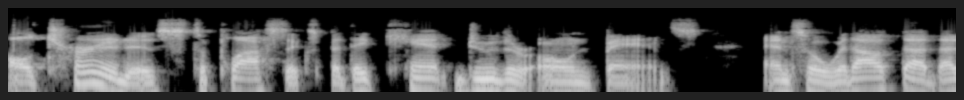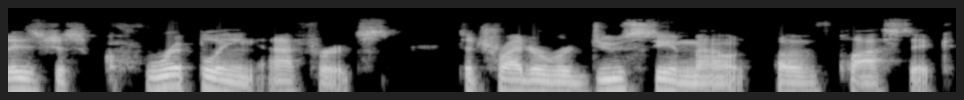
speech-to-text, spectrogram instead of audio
alternatives to plastics, but they can't do their own bans. And so without that, that is just crippling efforts to try to reduce the amount of plastic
